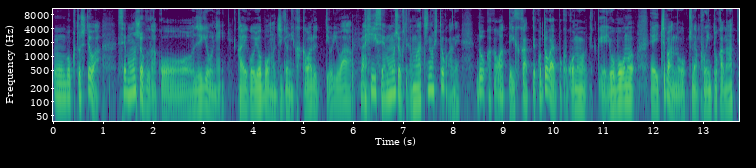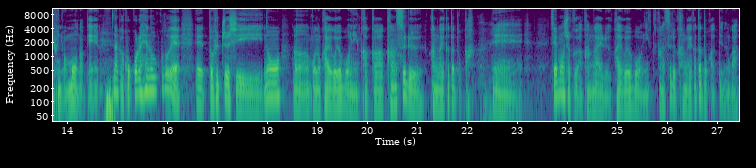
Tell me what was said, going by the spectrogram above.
うん、僕としては専門職がこう事業に介護予防の事業に関わるっていうよりは、まあ、非専門職というか町の人がねどう関わっていくかってことがやっぱここの予防の一番の大きなポイントかなっていうふうに思うのでなんかここら辺のことで、えっと、府中市の、うん、この介護予防に関する考え方とか、えー専門職が考える介護予防に関する考え方とかっていうのが、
